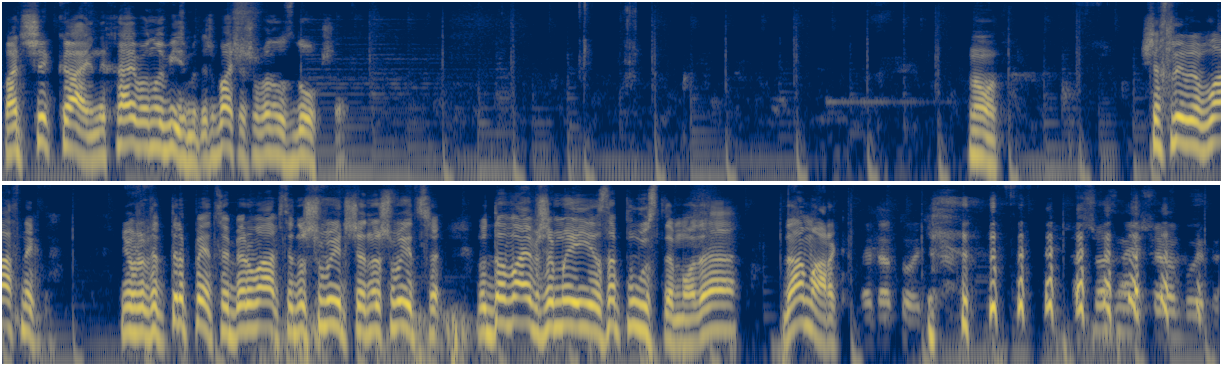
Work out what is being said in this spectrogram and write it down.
Почекай, нехай воно візьме. Ти ж бачиш, що воно здохше. Ну от. Щасливий власник. У нього вже терпець обірвався, ну швидше, ну швидше. Ну давай вже ми її запустимо, да? Да, Марк? Це точно. А що з нею ще робити?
